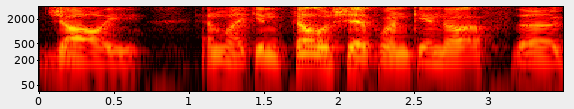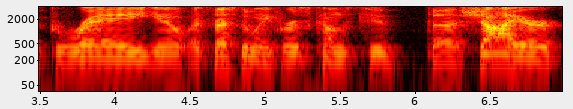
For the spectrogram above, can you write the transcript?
jolly, and like in Fellowship when Gandalf the Grey, you know, especially when he first comes to the Shire,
